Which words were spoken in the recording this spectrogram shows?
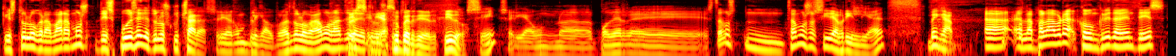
que esto lo grabáramos después de que tú lo escucharas. Sería complicado. Por lo tanto, lo grabamos antes Pero de que tú lo sería escuches. súper divertido. Sí, sería un uh, poder. eh, Estamos, mm, estamos así de abril ya, ¿eh? Venga, ah, la palabra concretamente es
